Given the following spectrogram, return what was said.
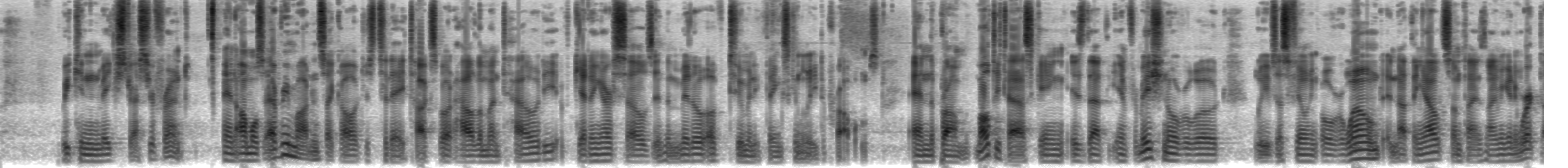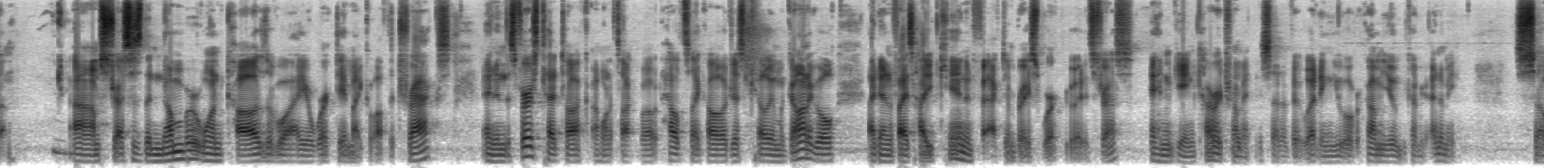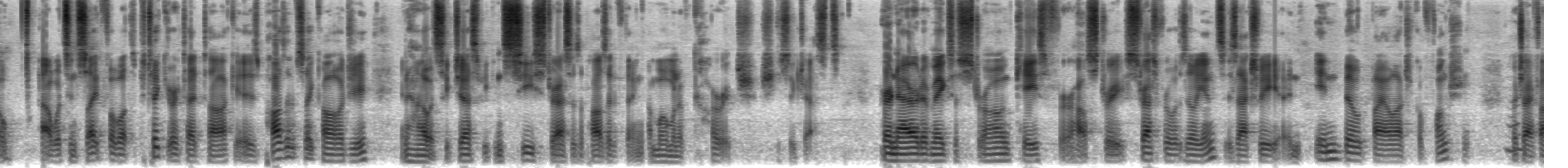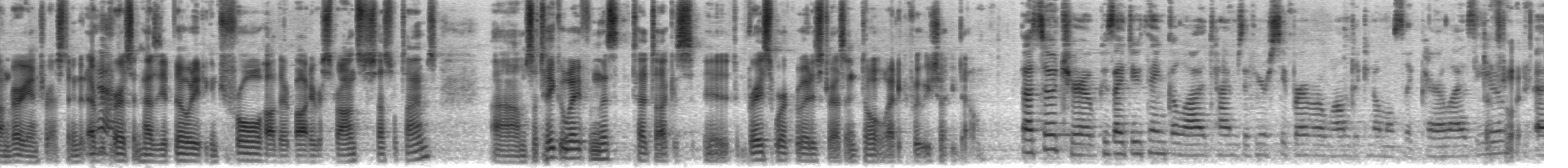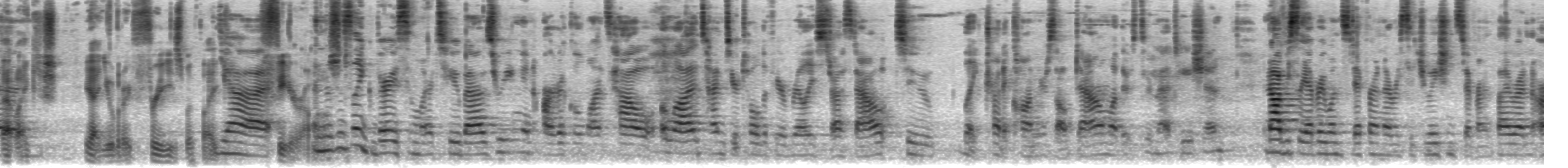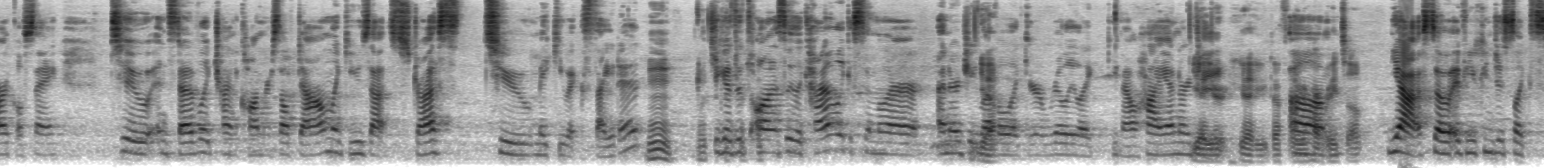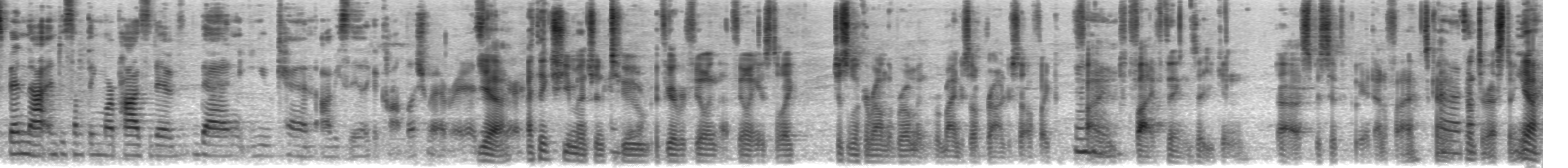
we can make stress your friend. And almost every modern psychologist today talks about how the mentality of getting ourselves in the middle of too many things can lead to problems. And the problem with multitasking is that the information overload leaves us feeling overwhelmed and nothing else, sometimes not even getting work done. Um, stress is the number one cause of why your workday might go off the tracks. And in this first TED Talk, I want to talk about health psychologist Kelly McGonigal identifies how you can, in fact, embrace work related stress and gain courage from it instead of it letting you overcome you and become your enemy. So, uh, what's insightful about this particular TED Talk is positive psychology and how it suggests we can see stress as a positive thing, a moment of courage, she suggests. Her narrative makes a strong case for how stress stressful resilience is actually an inbuilt biological function, which I found very interesting. That every Yeah. person has the ability to control how their body responds to stressful times. Um, so, take away from this the TED Talk is uh, embrace work related stress and don't let it completely shut you down. That's so true because I do think a lot of times if you're super overwhelmed, it can almost like paralyze you. Definitely. that, And- like, sh- yeah, you literally freeze with like Yeah, fear almost. And this is like very similar too, but I was reading an article once how a lot of times you're told if you're really stressed out to like try to calm yourself down, whether it's through meditation. And obviously everyone's different, every situation's different. But I read an article saying to instead of like trying to calm yourself down, like use that stress to make you excited. Mm, Because it's honestly like kind of like a similar energy Yeah. level, like you're really like, you know, high energy. Yeah, you're, yeah, you definitely your heart Um, rate's up. Yeah, so if you can just like spin that into something more positive, then you can obviously like accomplish whatever it is. Yeah, I think she mentioned too. If you're ever feeling that feeling, is to like just look around the room and remind yourself, ground yourself, like Mm-hmm. find five things that you can uh, specifically identify. It's kind Oh, of that's awesome. interesting. Yeah.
